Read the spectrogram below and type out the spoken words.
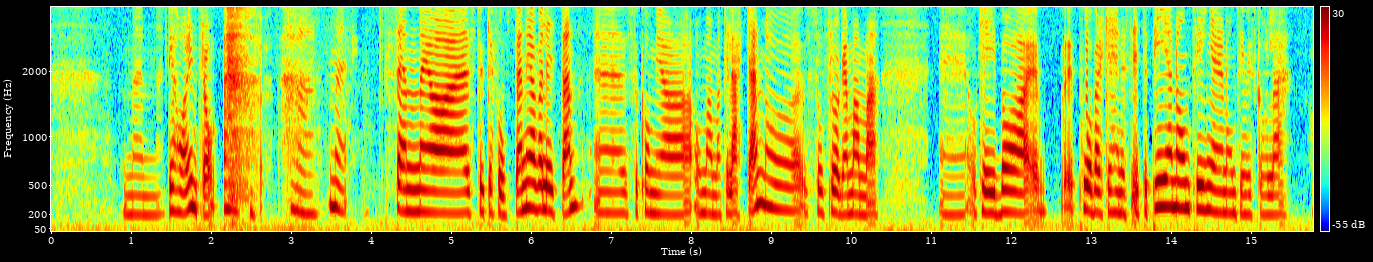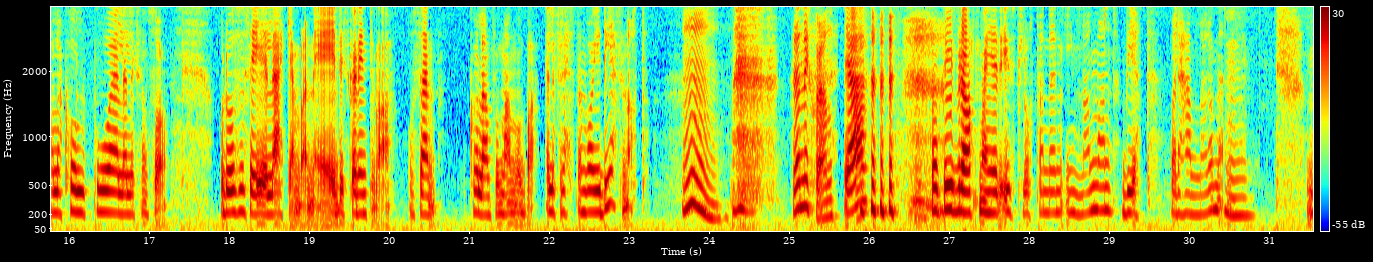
Men det har inte de. Nej. Nej. Sen när jag stukade foten när jag var liten eh, så kom jag och mamma till läkaren och så frågade mamma eh, Okej, okay, påverkar hennes ITP någonting? Är det någonting vi ska hålla, hålla koll på eller liksom så? Och då så säger läkaren bara nej, det ska det inte vara. Och sen kollar han på mamma och bara, eller förresten, vad är det för något? Mm. Den är skön. ja, så det är bra att man ger utlåtanden innan man vet vad det handlar om ens. Mm.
